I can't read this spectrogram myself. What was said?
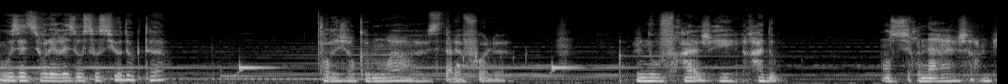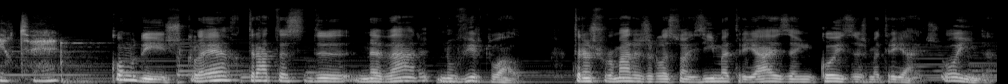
Vous êtes sur les réseaux sociaux, docteur Pour des gens comme moi, euh, c'est à la fois le, le naufrage et le radeau. On surnage dans le virtuel. Como diz Claire, trata-se de nadar no virtual, transformar as relações imateriais em coisas materiais, ou ainda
